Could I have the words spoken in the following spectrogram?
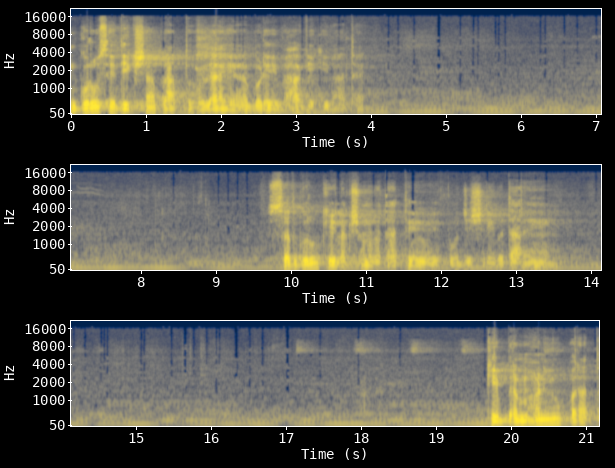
गुरु से दीक्षा प्राप्त हो जाए, यह बड़े भाग्य की बात है। सदगुरु के लक्षण बताते हुए पूज्य श्री बता रहे हैं। कि ब्रह्मणियों परत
